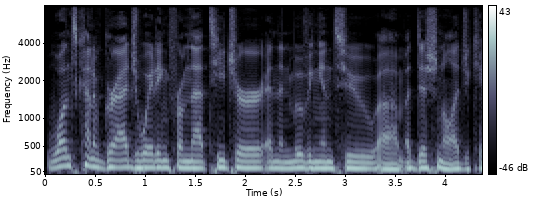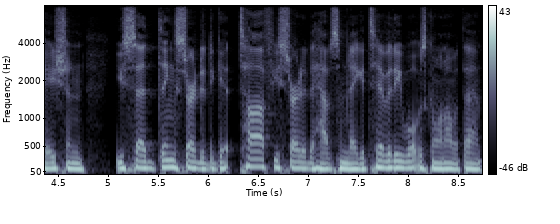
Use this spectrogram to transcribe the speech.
once kind of graduating from that teacher and then moving into um, additional education, you said things started to get tough. You started to have some negativity. What was going on with that?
